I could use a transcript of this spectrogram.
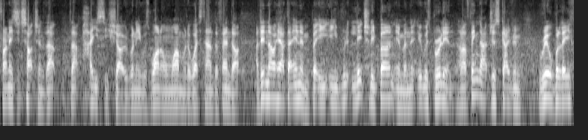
Franny to touch on that that pace he showed when he was one on one with a West Ham defender. I didn't know he had that in him, but he, he literally burnt him, and it was brilliant. And I think that just gave him real belief.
